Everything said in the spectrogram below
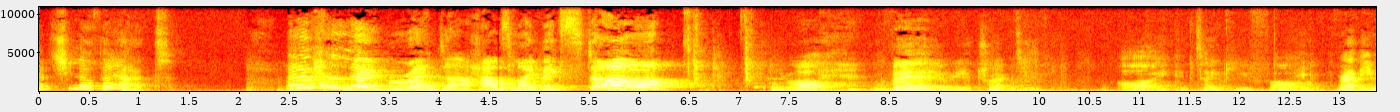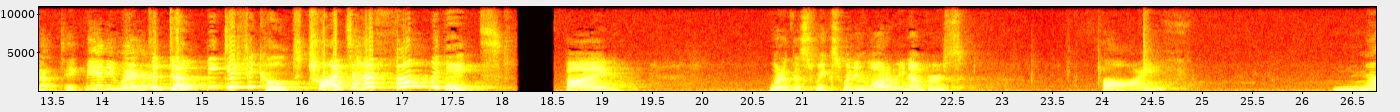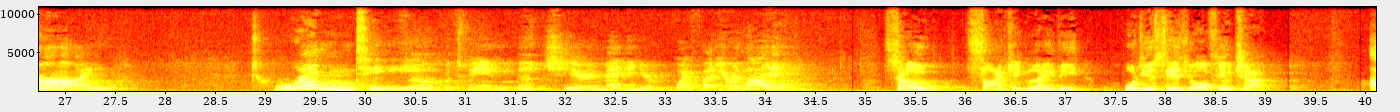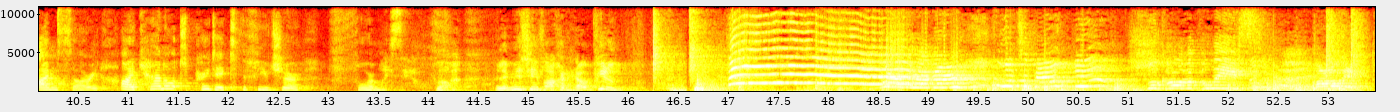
How did she know that? Oh, hello, Brenda. How's my big star? You are very attractive. I could take you far. Rather you not take me anywhere. Brenda, don't be difficult. Try to have fun with it. Fine. What are this week's winning lottery numbers? Five, nine, twenty. So between Mooch here and Megan, your wife thought you were lying. So, psychic lady, what do you see as your future? I'm sorry, I cannot predict the future for myself. Well, let me see if I can help you. What about Mooch? We'll call the police.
